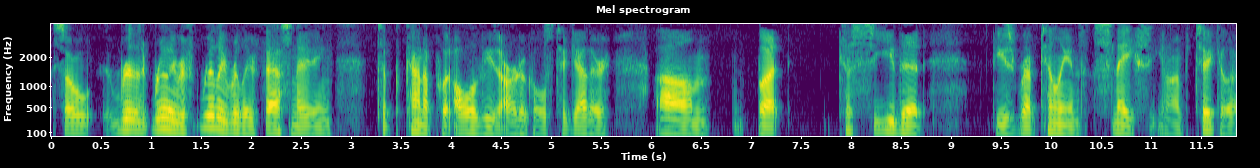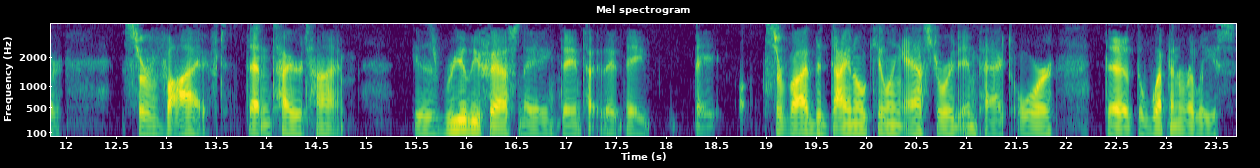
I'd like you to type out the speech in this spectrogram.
So really, really, really, really fascinating to kind of put all of these articles together, um, but to see that these reptilians, snakes, you know, in particular, survived that entire time is really fascinating. They they they, they survived the dino killing asteroid impact or the the weapon release,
